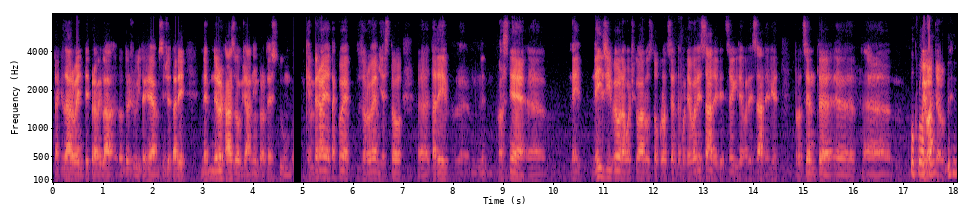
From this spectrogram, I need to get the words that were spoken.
tak zároveň ty pravidla dodržují. Takže já myslím, že tady nedocházelo k žádným protestům Canberra je takové vzorové město. Eh, tady eh, vlastně eh, nej, nejdřív bylo naočkováno 100% nebo 99,99% obyvatel. Mm-hmm.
